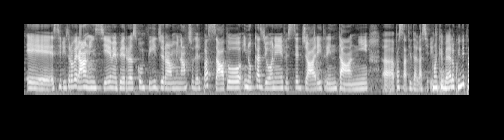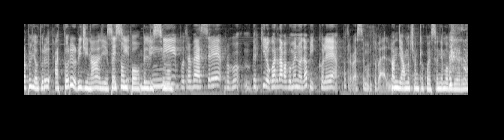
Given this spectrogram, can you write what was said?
e si ritroveranno insieme per sconfiggere una minaccia del passato in occasione festeggiare i 30 anni eh, passati dalla serie Ma TV. che bello, quindi proprio gli autori, attori originali, Sì, pensa sì, un po', bellissimo. Quindi potrebbe essere, proprio per chi lo guardava come noi da piccole, potrebbe essere molto bello. Andiamoci anche a questo, andiamo a vederlo.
